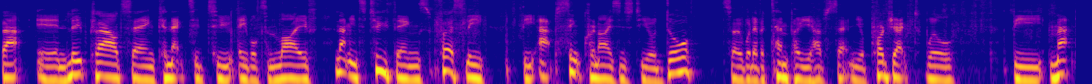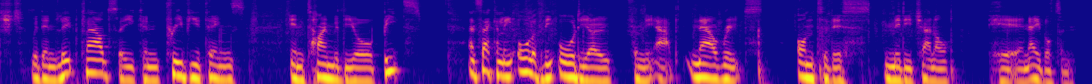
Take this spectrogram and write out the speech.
that in LoopCloud saying connected to Ableton Live. And that means two things. Firstly, the app synchronizes to your DAW. So whatever tempo you have set in your project will be matched within LoopCloud. So you can preview things in time with your beats. And secondly, all of the audio from the app now routes onto this MIDI channel here in Ableton.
